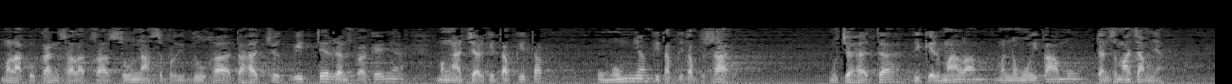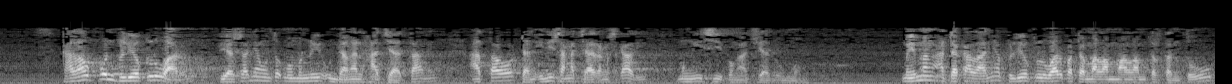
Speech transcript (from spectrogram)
melakukan salat salat sunnah seperti duha, tahajud, witir dan sebagainya. Mengajar kitab-kitab, umumnya kitab-kitab besar. Mujahadah, zikir malam, menemui tamu, dan semacamnya. Kalaupun beliau keluar, biasanya untuk memenuhi undangan hajatan atau dan ini sangat jarang sekali mengisi pengajian umum. Memang ada kalanya beliau keluar pada malam-malam tertentu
